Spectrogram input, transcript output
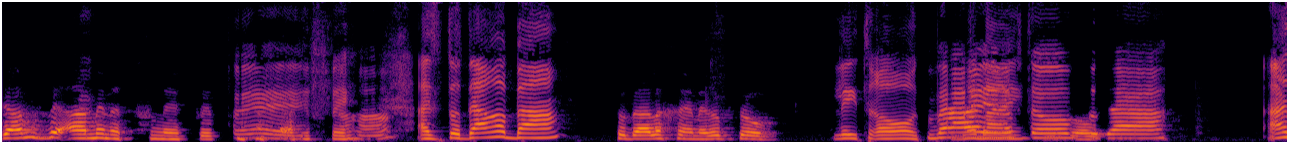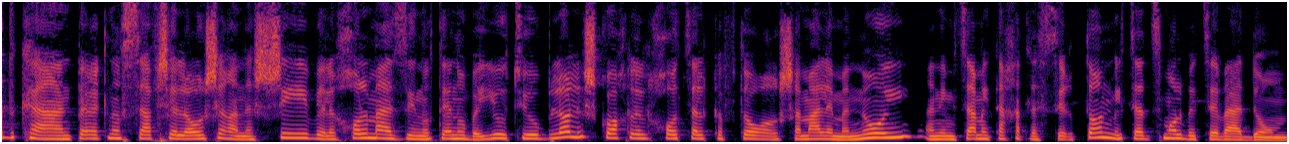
גם זיעה מנצנצת. יפה. אז תודה רבה. תודה לכן, ערב טוב. להתראות. ביי, ערב טוב, תודה. עד כאן פרק נוסף של העושר הנשי ולכל מאזינותינו ביוטיוב לא לשכוח ללחוץ על כפתור הרשמה למנוי הנמצא מתחת לסרטון מצד שמאל בצבע אדום.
